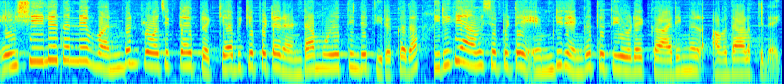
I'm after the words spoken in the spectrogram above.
ഏഷ്യയിലെ തന്നെ വൻപൻ പ്രോജക്റ്റായി പ്രഖ്യാപിക്കപ്പെട്ട രണ്ടാം മൂഴത്തിന്റെ തിരക്കഥ തിരികെ ആവശ്യപ്പെട്ട് എം ഡി രംഗത്തെത്തിയോടെ കാര്യങ്ങൾ അവതാളത്തിലായി.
